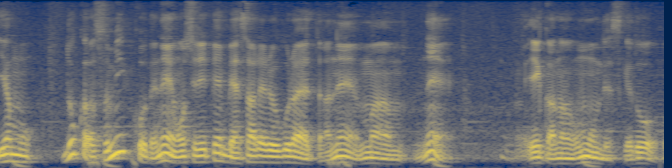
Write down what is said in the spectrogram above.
いやもうどっか隅っこでねお尻ペンペンされるぐらいやったらねまあねええかなと思うんですけど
